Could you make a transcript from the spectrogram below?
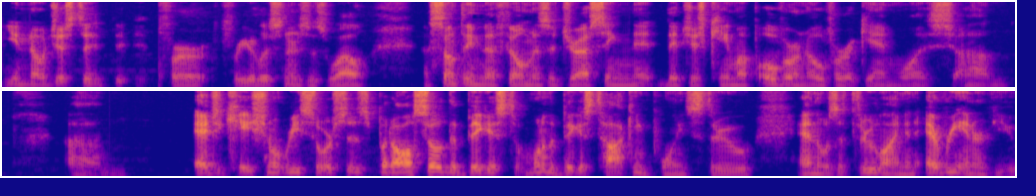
you know just to for for your listeners as well something the film is addressing that that just came up over and over again was um, um, educational resources but also the biggest one of the biggest talking points through and there was a through line in every interview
